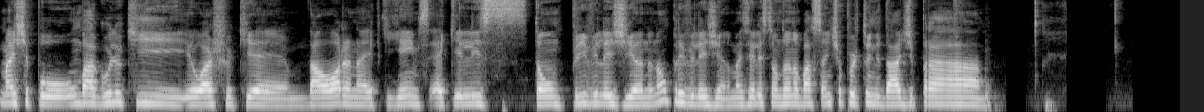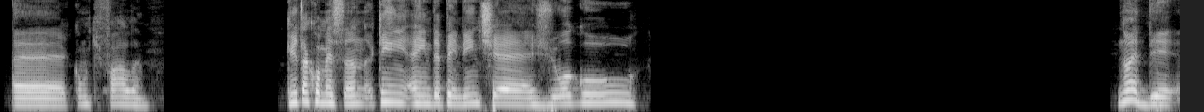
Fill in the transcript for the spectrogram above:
Mas, tipo, um bagulho que eu acho que é da hora na Epic Games é que eles estão privilegiando, não privilegiando, mas eles estão dando bastante oportunidade pra. É, como que fala? Quem tá começando, quem é independente é jogo. Não é de.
